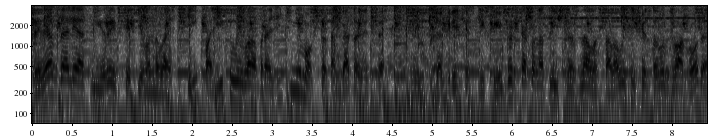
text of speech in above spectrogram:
Живя вдали от мира и всех его новостей, Полипил и вообразить не мог, что там готовится. Ведь до греческих игр, как он отлично знал, оставалось еще целых два года.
